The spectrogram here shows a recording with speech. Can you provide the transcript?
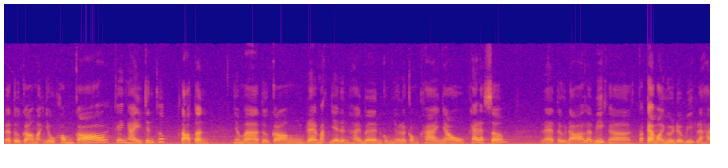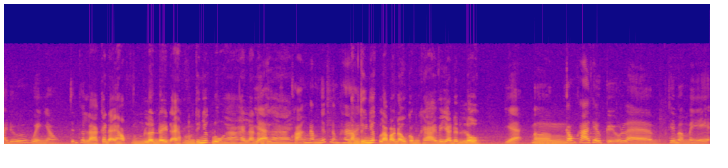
Và tụi con mặc dù không có cái ngày chính thức tỏ tình nhưng mà tụi con ra mắt gia đình hai bên cũng như là công khai nhau khá là sớm. Là từ đó là biết là tất cả mọi người đều biết là hai đứa quen nhau chính thức. Là cái đại học lên đây đại học năm thứ nhất luôn hả? Hay là năm dạ thứ hai? khoảng năm nhất năm hai. Năm thứ nhất là bắt đầu công khai với gia đình luôn. Dạ, ờ, Ừm. công khai theo kiểu là khi mà mẹ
